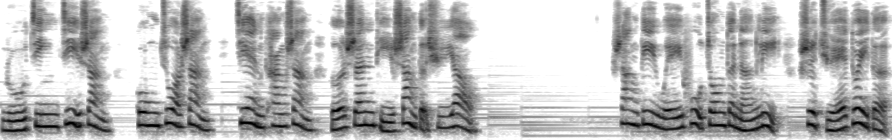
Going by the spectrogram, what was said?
如经济上、工作上、健康上和身体上的需要。上帝维护中的能力是绝对的，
